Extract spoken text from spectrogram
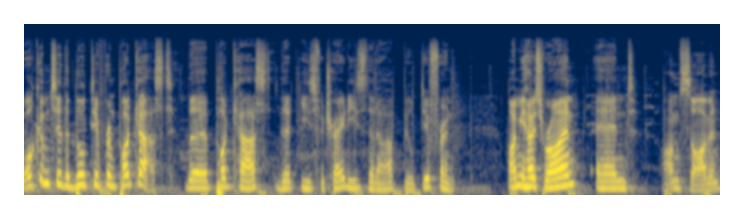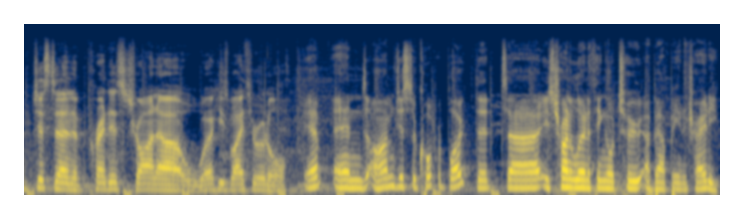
Welcome to the Built Different podcast, the podcast that is for tradies that are built different. I'm your host Ryan, and I'm Simon, just an apprentice trying to work his way through it all. yep, and I'm just a corporate bloke that uh, is trying to learn a thing or two about being a tradie.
